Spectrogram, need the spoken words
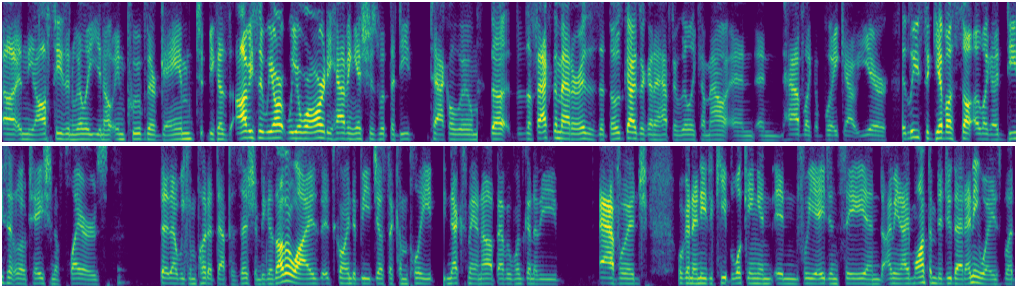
uh, in the offseason, really, you know, improve their game to, because obviously we are we were already having issues with the D tackle room. The the fact of the matter is is that those guys are going to have to really come out and and have like a breakout year, at least to give us so- like a decent rotation of players that, that we can put at that position because otherwise it's going to be just a complete next man up. Everyone's going to be average. We're going to need to keep looking in, in free agency. And I mean, I want them to do that anyways, but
